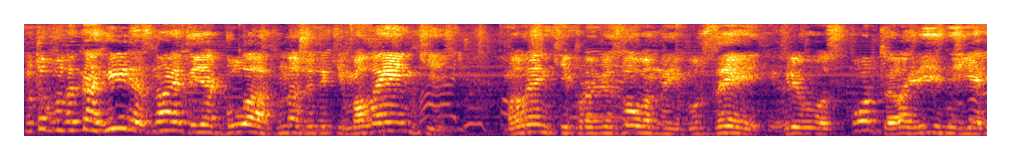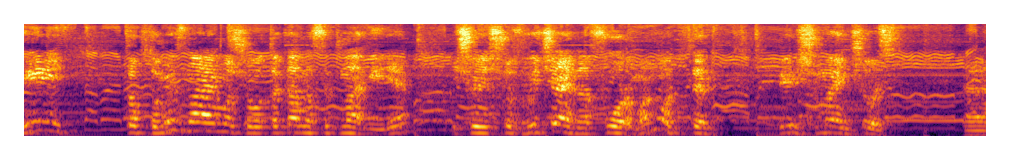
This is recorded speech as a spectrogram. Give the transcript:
Ну тобто така гіря, знаєте, як була, в нас же такий маленький, маленький імпровізований музей грівого спорту, різні є гирі. Тобто ми знаємо, що от така насипна гиря, і що, що звичайна форма, ну це більш-менш ось е,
